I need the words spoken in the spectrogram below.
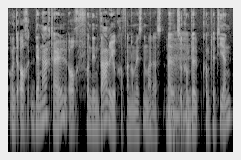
und auch der Nachteil, auch von den Vario-Koffern, um jetzt nochmal das äh, zu komple komplettieren,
